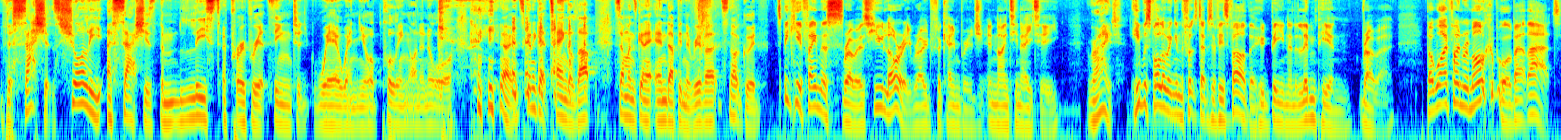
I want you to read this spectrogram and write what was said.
the sashes. Surely a sash is the least appropriate thing to wear when you're pulling on an oar. you know, it's going to get tangled up. Someone's going to end up in the river. It's not good. Speaking of famous rowers, Hugh Laurie rowed for Cambridge in 1980. Right. He was following in the footsteps of his father, who'd been an Olympian rower. But what I find remarkable about that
